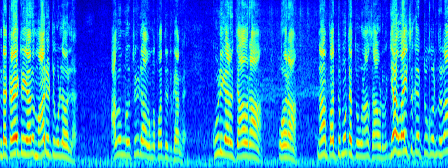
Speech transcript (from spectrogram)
இந்த கலெக்டர் யாரும் மாறிட்டு உள்ள வரல. அவங்க சீடில் அவங்க பார்த்துட்டு இருக்காங்க கூலிக்காரன் சாவறான் போகிறான் நான் பத்து மூட்டை தூக்கினா சாப்பிடுவேன். என் வயசுக்கு தூக்குறதுனா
